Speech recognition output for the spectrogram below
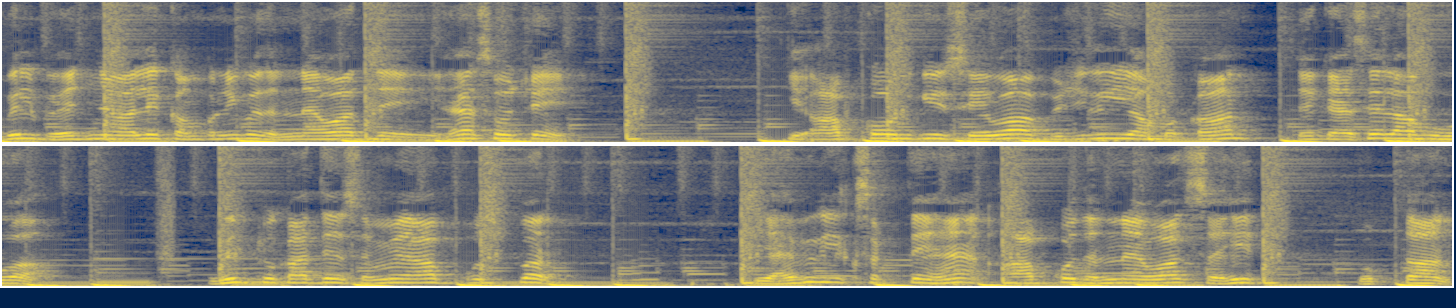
बिल भेजने वाली कंपनी को धन्यवाद दें। यह सोचें कि आपको उनकी सेवा, बिजली या मकान से कैसे लाभ हुआ? बिल चुकाते समय आप उस पर यह भी लिख सकते हैं, आपको धन्यवाद सहित भुगतान।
